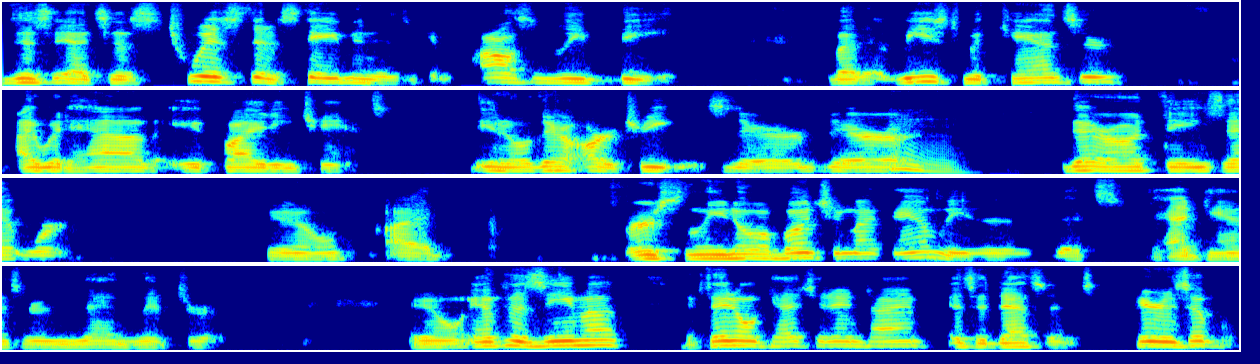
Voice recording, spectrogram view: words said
this it's as twisted a statement as it can possibly be. But at least with cancer i would have a fighting chance. You know there are treatments there there Mm. there are things that work. You know i personally know a bunch in my family that, that's had cancer and then lived through it. You know emphysema if they don't catch it in time it's a death sentence pure and simple.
